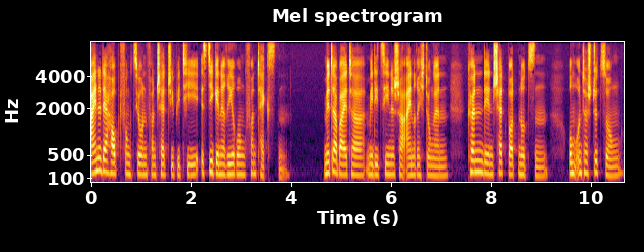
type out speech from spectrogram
Eine der Hauptfunktionen von ChatGPT ist die Generierung von Texten. Mitarbeiter medizinischer Einrichtungen können den Chatbot nutzen, um Unterstützung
